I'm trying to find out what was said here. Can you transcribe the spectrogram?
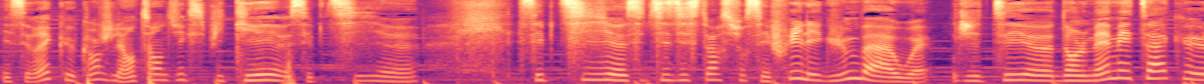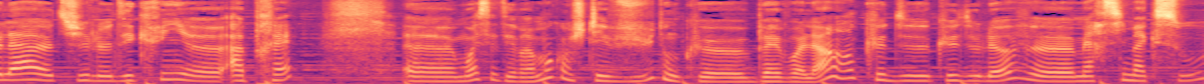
et c'est vrai que quand je l'ai entendu expliquer ces petits, ces petits, ces petites histoires sur ses fruits et légumes, bah ouais, j'étais dans le même état que là, tu le décris après. Moi, c'était vraiment quand je t'ai vu, donc ben voilà, hein, que de que de love. Merci Maxou.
